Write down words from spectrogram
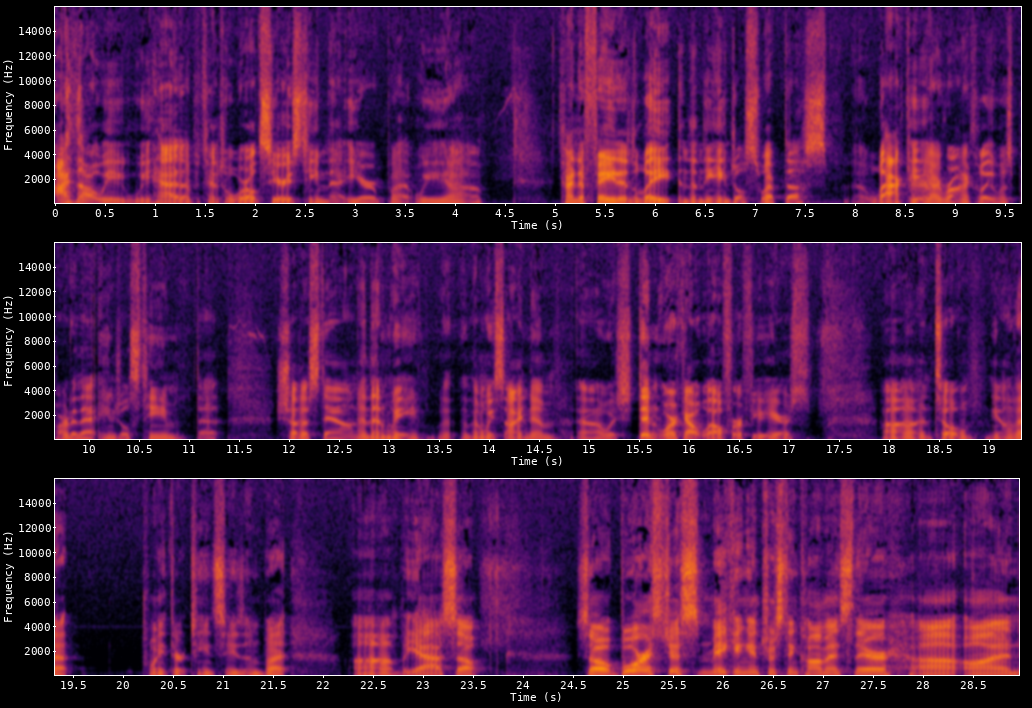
I thought we we had a potential World Series team that year, but we uh, kind of faded late, and then the Angels swept us. Uh, Lackey, yeah. ironically, was part of that Angels team that shut us down, and then we and then we signed him, uh, which didn't work out well for a few years uh, until you know that 2013 season. But um, but yeah, so so Boras just making interesting comments there uh, on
